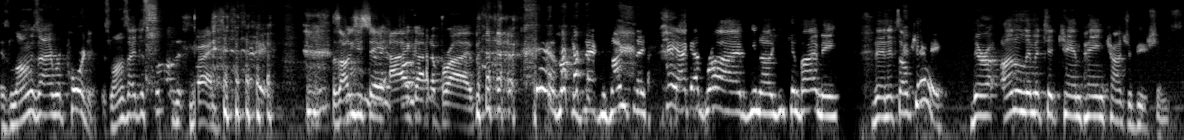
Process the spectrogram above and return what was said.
as long as I report it, as long as I disclose it. Right. as long as you say, I got a bribe. yeah, exactly. As long as you say, hey, I got bribed, you know, you can buy me, then it's okay. There are unlimited campaign contributions.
